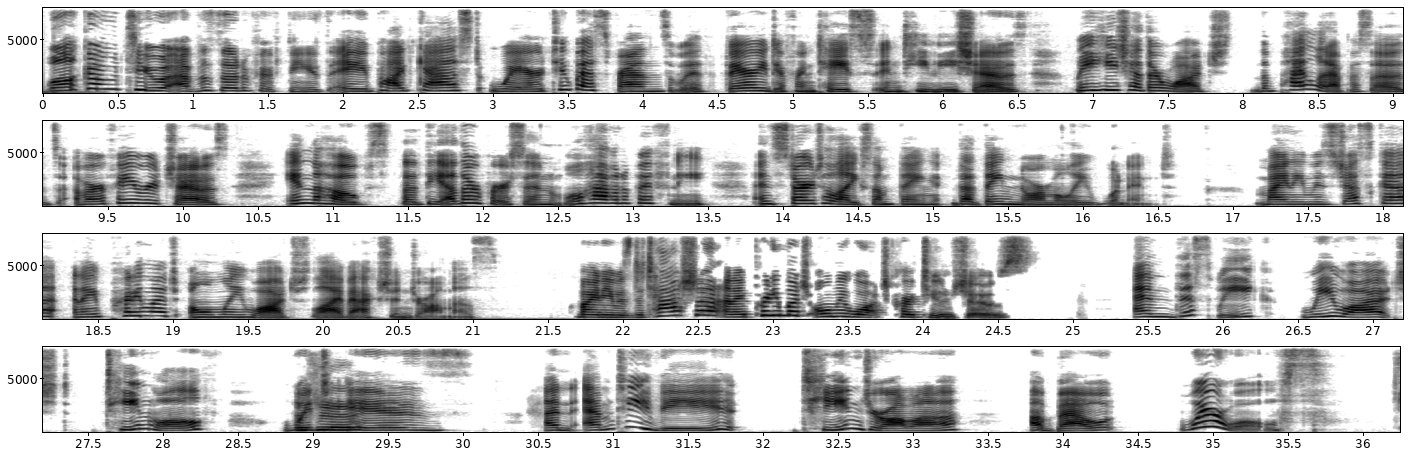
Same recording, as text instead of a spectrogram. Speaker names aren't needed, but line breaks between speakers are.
Welcome to episode of Epiphanies, a podcast where two best friends with very different tastes in TV shows make each other watch the pilot episodes of our favorite shows in the hopes that the other person will have an epiphany and start to like something that they normally wouldn't. My name is Jessica, and I pretty much only watch live action dramas.
My name is Natasha, and I pretty much only watch cartoon shows.
And this week, we watched Teen Wolf, which
Mhm.
is an MTV teen drama about werewolves.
